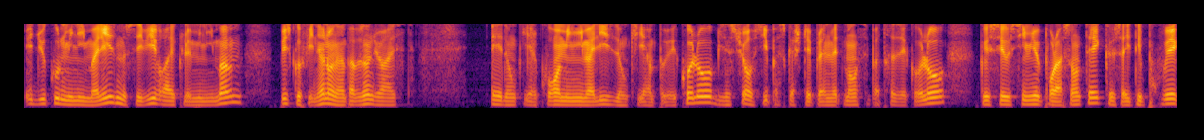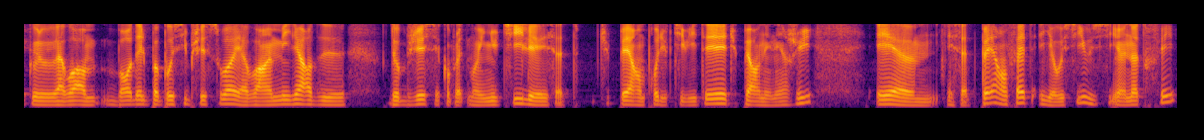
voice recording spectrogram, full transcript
Et du coup, le minimalisme, c'est vivre avec le minimum, puisqu'au final on n'a pas besoin du reste. Et donc il y a le courant minimaliste donc qui est un peu écolo, bien sûr aussi parce qu'acheter plein de vêtements c'est pas très écolo, que c'est aussi mieux pour la santé, que ça a été prouvé que avoir un bordel pas possible chez soi et avoir un milliard de d'objets c'est complètement inutile et ça tu perds en productivité, tu perds en énergie et, euh, et ça te perd en fait. Et il y a aussi aussi un autre fait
